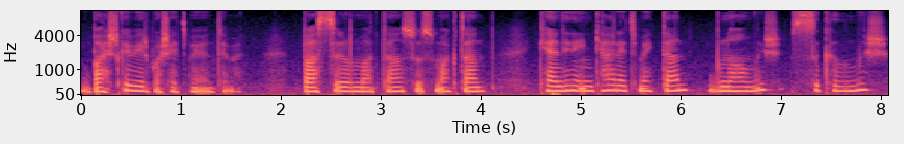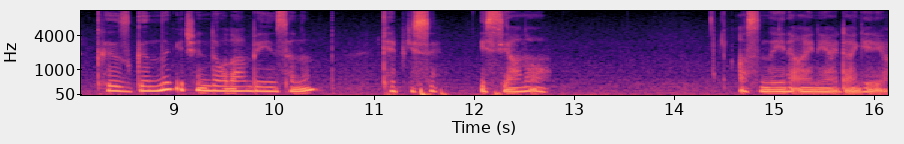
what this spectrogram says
başka bir baş etme yöntemi. Bastırılmaktan, susmaktan, kendini inkar etmekten bunalmış, sıkılmış, kızgınlık içinde olan bir insanın tepkisi, isyanı o. Aslında yine aynı yerden geliyor.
